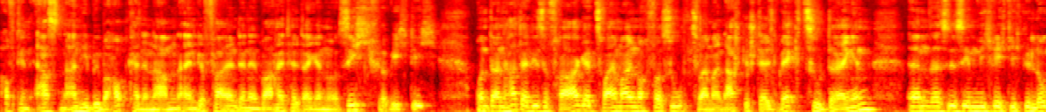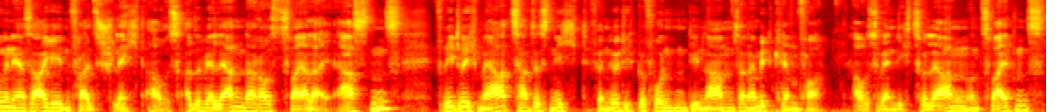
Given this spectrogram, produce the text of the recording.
auf den ersten Anhieb überhaupt keine Namen eingefallen, denn in Wahrheit hält er ja nur sich für wichtig. Und dann hat er diese Frage zweimal noch versucht, zweimal nachgestellt, wegzudrängen. Ähm, das ist ihm nicht richtig gelungen. Er sah jedenfalls schlecht aus. Also wir lernen daraus zweierlei. Erstens, Friedrich Merz hat es nicht für nötig befunden, die Namen seiner Mitkämpfer auswendig zu lernen. Und zweitens,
